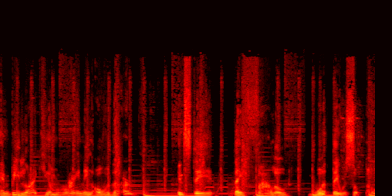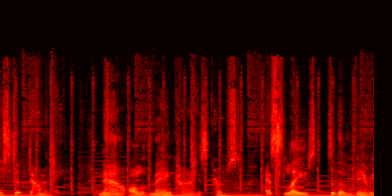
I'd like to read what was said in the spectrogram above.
and be like Him reigning over the earth. Instead, they followed what they were supposed to dominate. Now all of mankind is cursed as slaves to the very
